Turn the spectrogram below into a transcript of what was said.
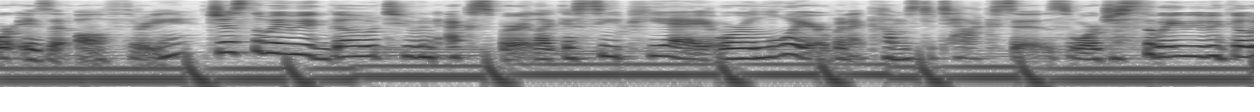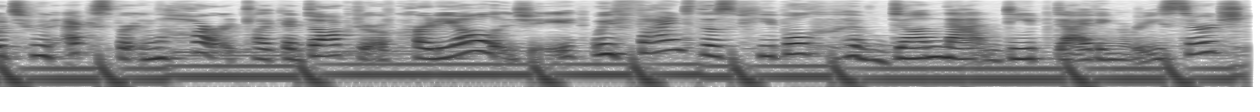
Or is it all three? Just the way we go to an expert like a CPA or a lawyer when it comes to taxes, or just the way we would go to an expert in the heart like a doctor of cardiology. We find those people who have done that deep diving research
